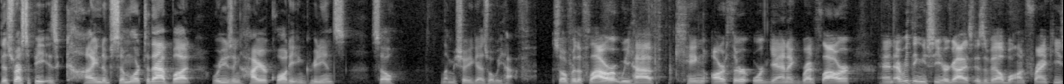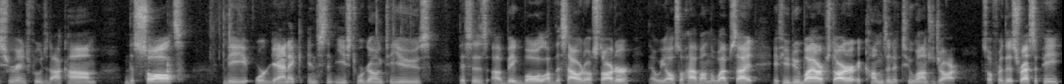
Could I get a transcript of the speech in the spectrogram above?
This recipe is kind of similar to that, but we're using higher quality ingredients. So let me show you guys what we have. So for the flour, we have King Arthur organic bread flour. And everything you see here, guys, is available on frankiesfreerangefoods.com. The salt, the organic instant yeast we're going to use. This is a big bowl of the sourdough starter that we also have on the website. If you do buy our starter, it comes in a two ounce jar. So for this recipe,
